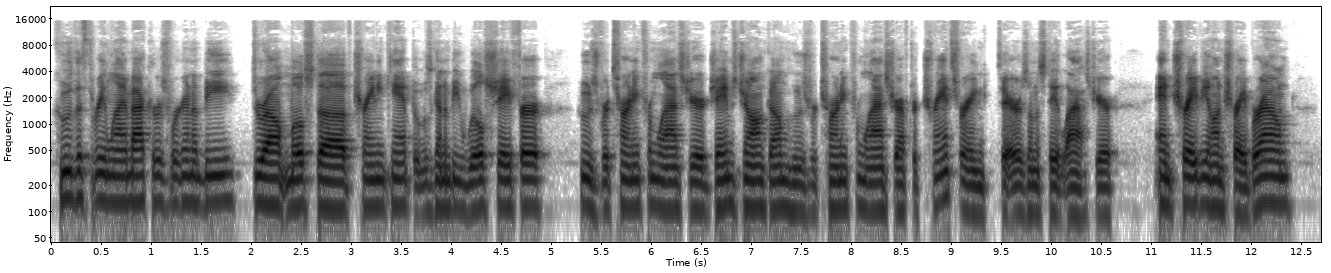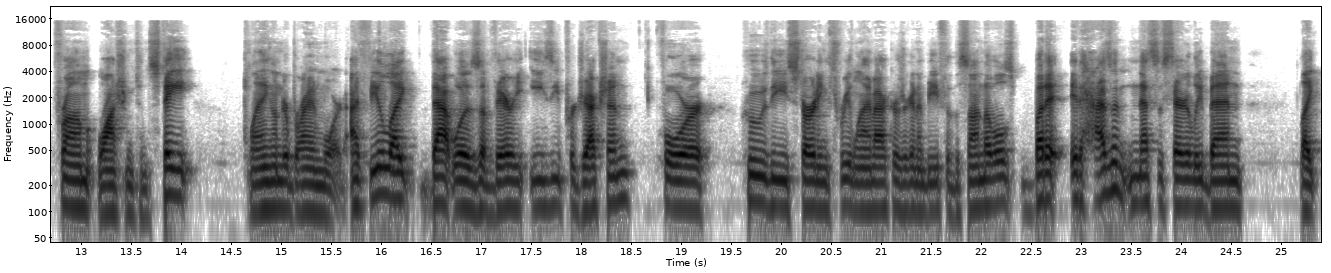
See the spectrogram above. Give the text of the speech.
who the three linebackers were going to be throughout most of training camp. It was going to be Will Schaefer, who's returning from last year, James Joncom, who's returning from last year after transferring to Arizona State last year, and Travion Trey Brown from Washington State playing under Brian Ward. I feel like that was a very easy projection for who the starting three linebackers are going to be for the Sun Devils, but it, it hasn't necessarily been like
